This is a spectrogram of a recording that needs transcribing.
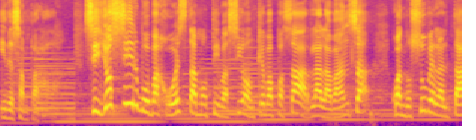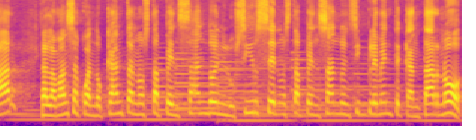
y desamparada. Si yo sirvo bajo esta motivación, ¿qué va a pasar? La alabanza, cuando sube al altar, la alabanza cuando canta no está pensando en lucirse, no está pensando en simplemente cantar, no,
